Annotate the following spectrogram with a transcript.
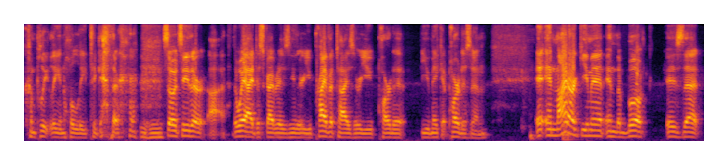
completely and wholly together. Mm-hmm. so it's either uh, the way I describe it is either you privatize or you part it, you make it partisan. And, and my argument in the book is that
